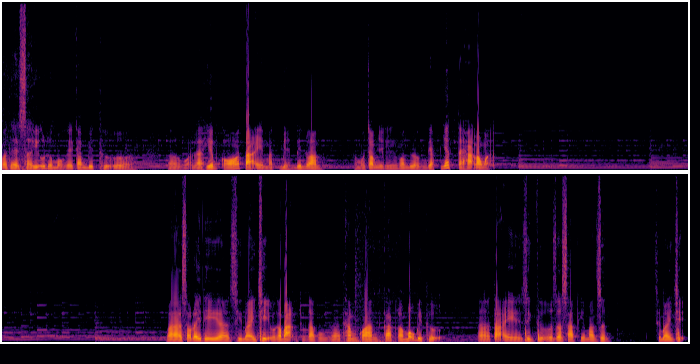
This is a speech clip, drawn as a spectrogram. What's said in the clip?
có thể sở hữu được một cái căn biệt thự uh, gọi là hiếm có tại mặt biển Bến Loan một trong những cái con đường đẹp nhất tại Hạ Long ạ. Và sau đây thì ờ, xin mời anh chị và các bạn chúng ta cùng ờ, tham quan các mẫu biệt thự tại dinh thự The Sapphire Mansion. Xin mời anh chị.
